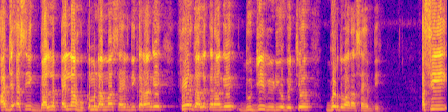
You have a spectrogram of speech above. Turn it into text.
ਅੱਜ ਅਸੀਂ ਗੱਲ ਪਹਿਲਾਂ ਹੁਕਮਨਾਮਾ ਸਾਹਿਬ ਦੀ ਕਰਾਂਗੇ, ਫਿਰ ਗੱਲ ਕਰਾਂਗੇ ਦੂਜੀ ਵੀਡੀਓ ਵਿੱਚ ਗੁਰਦੁਆਰਾ ਸਾਹਿਬ ਦੀ। ਅਸੀਂ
